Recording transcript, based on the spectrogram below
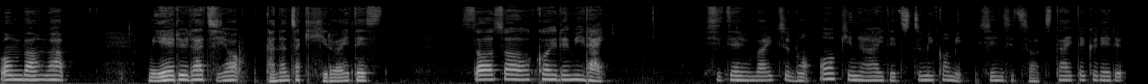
こんばんは。見えるラジオ金崎ひろえです。想像を超える未来。自然はいつも大きな愛で包み込み、真実を伝えてくれる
